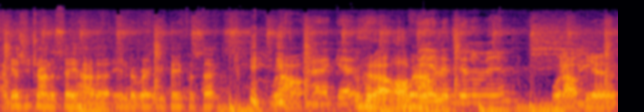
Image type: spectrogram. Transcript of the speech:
I guess you're trying to say how to indirectly pay for sex without I guess Without offering Without- being a gentleman. without being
